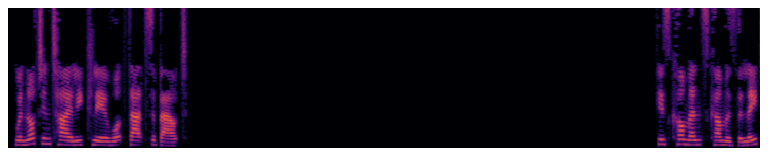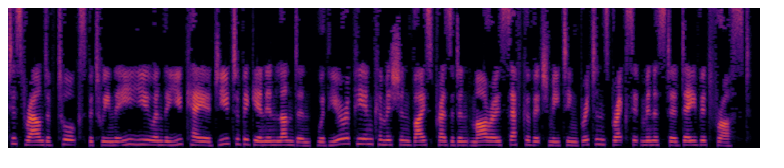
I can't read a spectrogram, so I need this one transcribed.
We're not entirely clear what that's about. His comments come as the latest round of talks between the EU and the UK are due to begin in London, with European Commission Vice President Maros Sefcovic meeting Britain's Brexit Minister David Frost.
